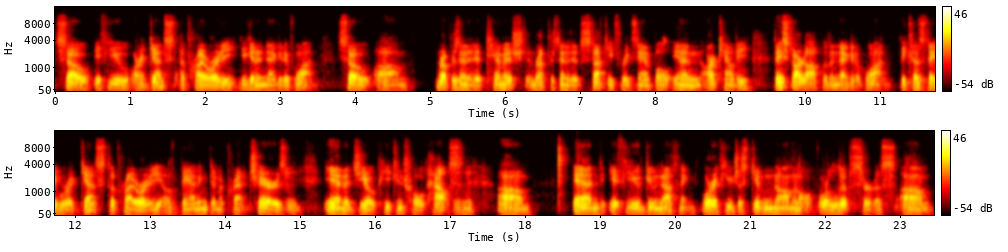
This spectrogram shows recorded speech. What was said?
So if you are against a priority, you get a negative one. So um, Representative Thimesch and Representative Stucky, for example, in our county, they start off with a negative one because they were against the priority of banning Democrat chairs Mhm. in a GOP controlled House. Mhm. Um, and if you do nothing, or if you just give nominal or lip service um,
